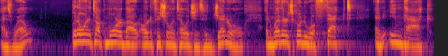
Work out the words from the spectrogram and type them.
as well. But I want to talk more about artificial intelligence in general and whether it's going to affect and impact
